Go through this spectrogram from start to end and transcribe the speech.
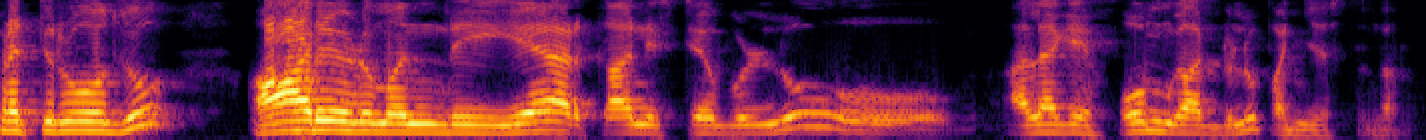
ప్రతిరోజు ఆరేడు మంది ఏఆర్ కానిస్టేబుళ్ళు అలాగే హోంగార్డులు పనిచేస్తున్నారు.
